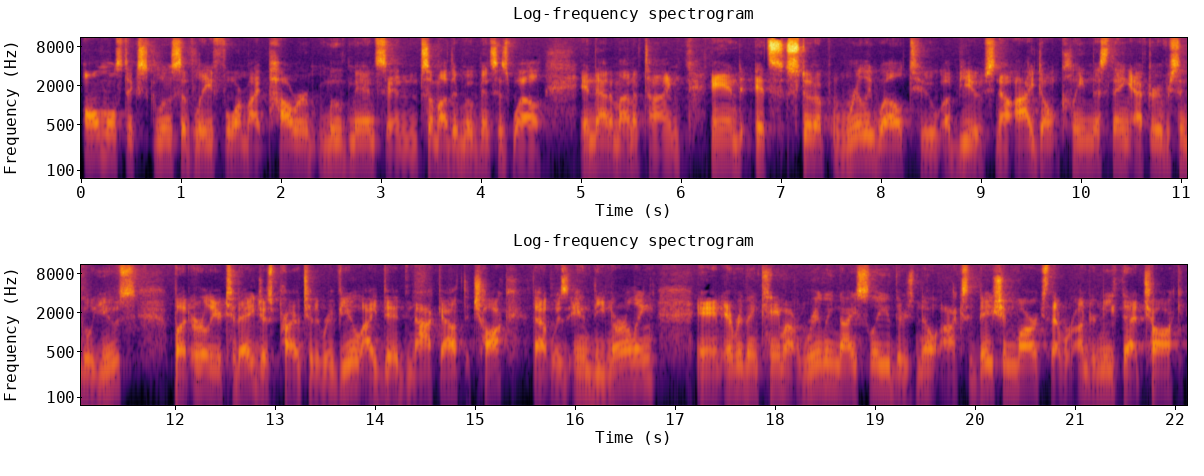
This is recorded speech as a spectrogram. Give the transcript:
almost exclusively for my power movements and some other movements as well in that amount of time. And it's stood up really well to abuse. Now, I don't clean this thing after every single use, but earlier today, just prior to the review, I did knock out the chalk that was in the knurling and everything came out really nicely. There's no oxidation marks that were underneath that chalk.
